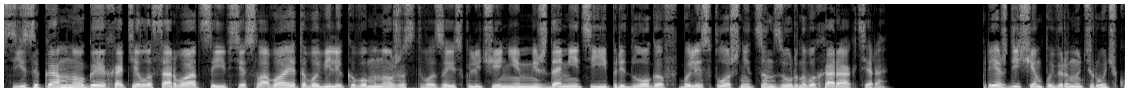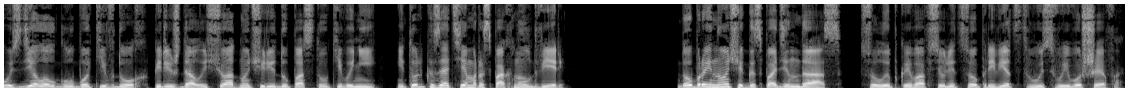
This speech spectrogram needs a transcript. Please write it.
С языка многое хотело сорваться, и все слова этого великого множества, за исключением междометий и предлогов, были сплошь нецензурного характера. Прежде чем повернуть ручку, сделал глубокий вдох, переждал еще одну череду постукиваний и только затем распахнул дверь. «Доброй ночи, господин Дас», с улыбкой во все лицо приветствую своего шефа.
